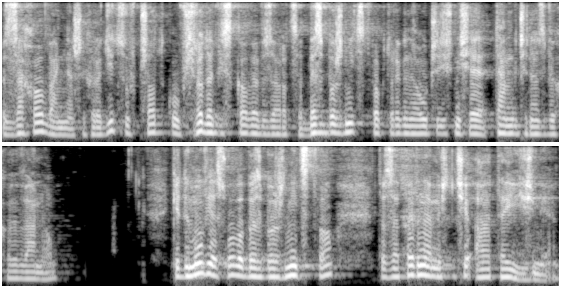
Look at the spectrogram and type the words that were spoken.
zachowań naszych rodziców, przodków, środowiskowe wzorce, bezbożnictwo, którego nauczyliśmy się tam, gdzie nas wychowywano. Kiedy mówię słowo bezbożnictwo, to zapewne myślicie o ateizmie.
